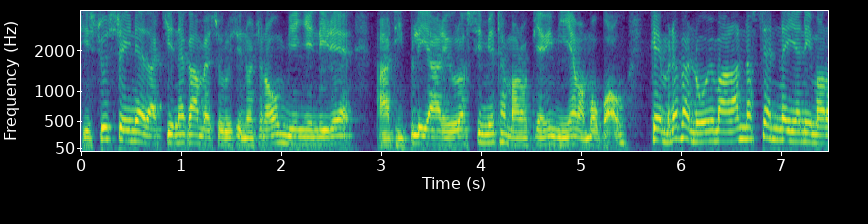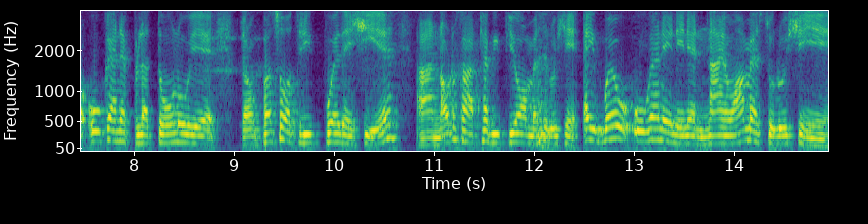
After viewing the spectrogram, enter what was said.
ဒီ switch train နဲ့ဒါကျင်းနေကြမယ်ဆိုလို့ရှိရင်တော့ကျွန်တော်တို့မြင်မြင်နေတဲ့အာဒီ player တွေကိုတော့စင်မြင့်ထက်မှာတော့ပြန်ပြီးမြင်ရမှာမဟုတ်ပါဘူးကဲမနက်ဖြန်နိုဝင်ဘာလ22ရက်နေ့မှာတော့ Okan နဲ့ Blackstone တို့ရဲ့ကျွန်တော် Bass of 3ပွဲတင်ရှိရယ်အာနောက်တစ်ခါထပ်ပြီးပြောရမယ်ဆိုလို့ရှိရင်အဲ့ပွဲကို Okan နေအနေနဲ့နိုင်သွားမယ်ဆိုလို့ရှိရင်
